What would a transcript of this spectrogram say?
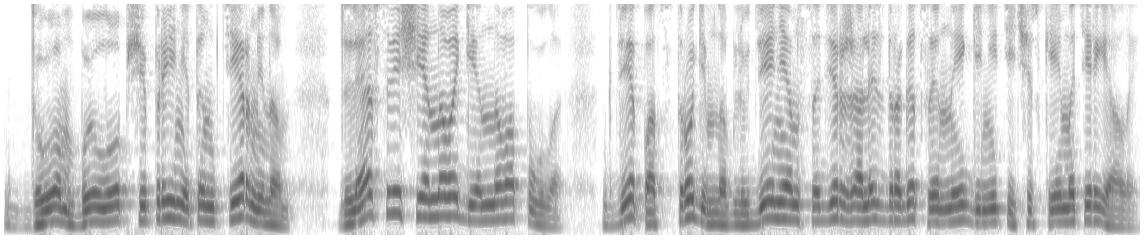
Дом был общепринятым термином для священного генного пула – где под строгим наблюдением содержались драгоценные генетические материалы.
